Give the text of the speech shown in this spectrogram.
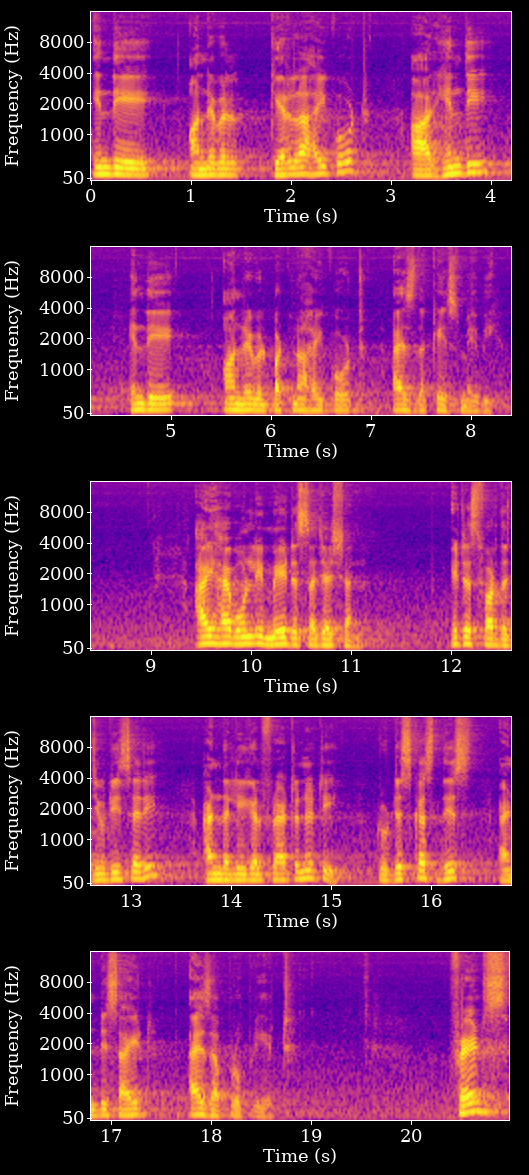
in the Honorable Kerala High Court or Hindi in the Honorable Patna High Court as the case may be. I have only made a suggestion. It is for the judiciary and the legal fraternity to discuss this and decide as appropriate. Friends,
